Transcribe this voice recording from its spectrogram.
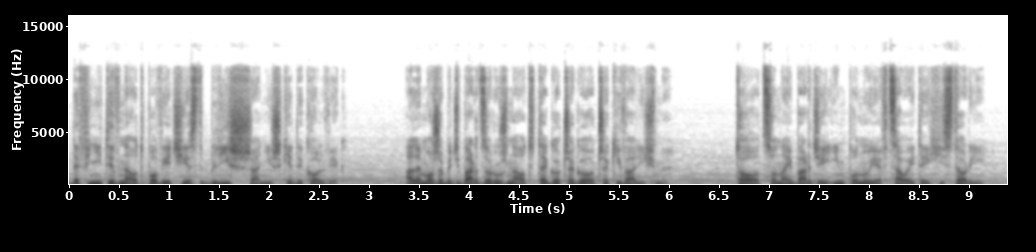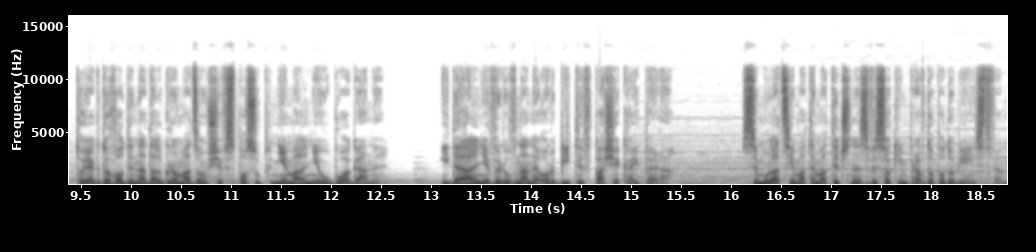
Definitywna odpowiedź jest bliższa niż kiedykolwiek, ale może być bardzo różna od tego, czego oczekiwaliśmy. To, co najbardziej imponuje w całej tej historii, to jak dowody nadal gromadzą się w sposób niemal nieubłagany. Idealnie wyrównane orbity w pasie Kuipera. Symulacje matematyczne z wysokim prawdopodobieństwem.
